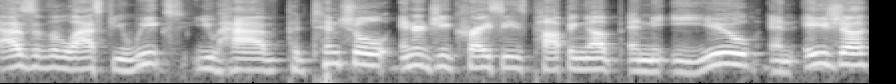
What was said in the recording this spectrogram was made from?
as of the last few weeks, you have potential energy crises popping up in the EU and Asia.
